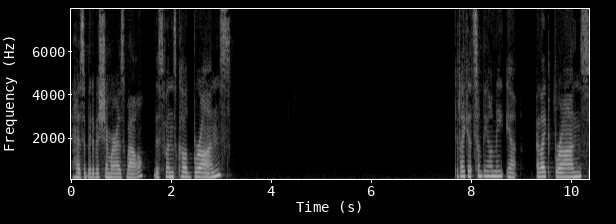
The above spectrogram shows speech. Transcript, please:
has a bit of a shimmer as well. This one's called Bronze. Did I get something on me? Yeah. I like bronze,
